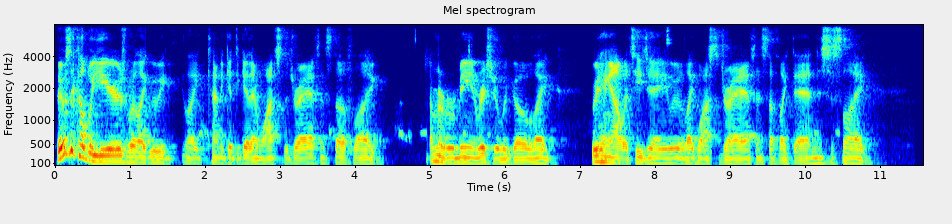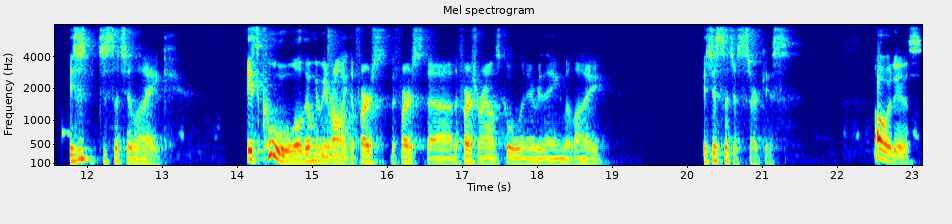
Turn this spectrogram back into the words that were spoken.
There was a couple years where like we would like kind of get together and watch the draft and stuff. Like I remember me and Richard would go like we'd hang out with TJ. We would like watch the draft and stuff like that. And it's just like it's just just such a like it's cool. Well, don't get me wrong. Like the first the first uh the first round's cool and everything, but like it's just such a circus. Oh, it is.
